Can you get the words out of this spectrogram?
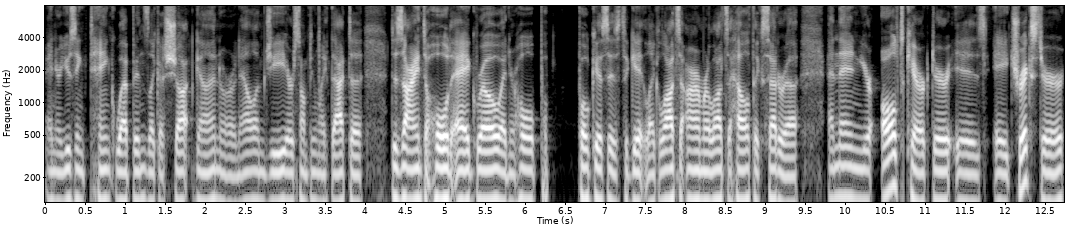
and you're using tank weapons like a shotgun or an LMG or something like that to design to hold aggro and your whole p- focus is to get like lots of armor, lots of health, etc. And then your alt character is a trickster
